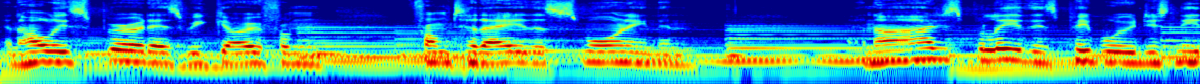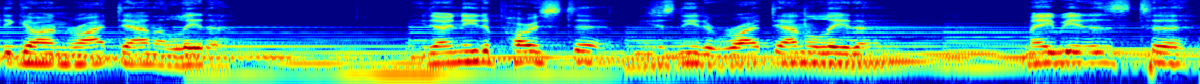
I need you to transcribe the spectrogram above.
And Holy Spirit, as we go from, from today, this morning, and, and I just believe there's people who just need to go and write down a letter. You don't need to post it, you just need to write down a letter. Maybe it is to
